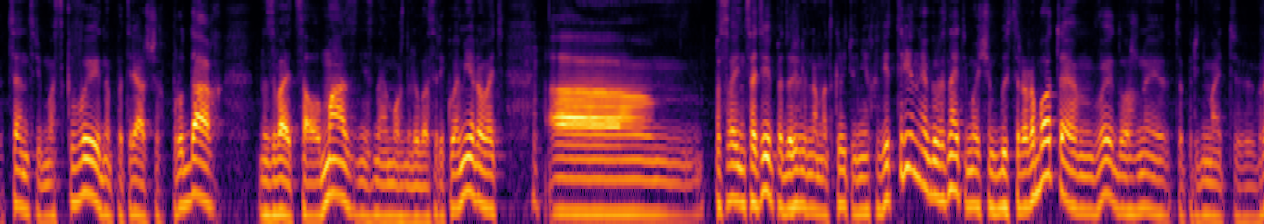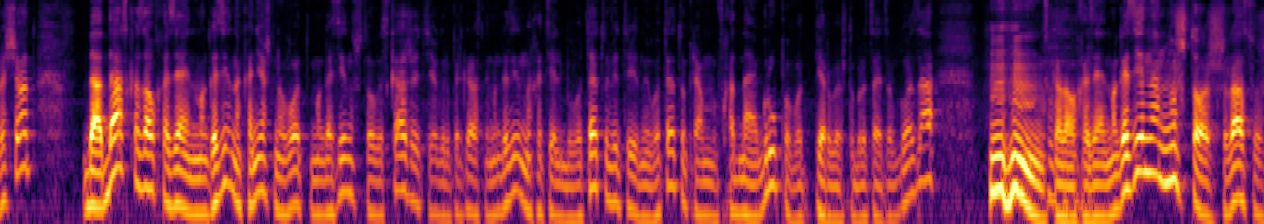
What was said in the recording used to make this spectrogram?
в центре Москвы, на Патриарших прудах. Называется «Алмаз», не знаю, можно ли вас рекламировать. А, по своей инициативе предложили нам открыть у них витрину. Я говорю, знаете, мы очень быстро работаем, вы должны это принимать в расчет. Да, да, сказал хозяин магазина, конечно, вот магазин, что вы скажете. Я говорю, прекрасный магазин, мы хотели бы вот эту витрину и вот эту, прям входная группа, вот первое, что бросается в глаза. «Хм-хм», сказал хозяин магазина, ну что ж, раз уж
